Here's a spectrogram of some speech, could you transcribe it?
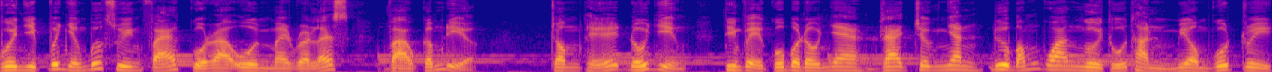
vừa nhịp với những bước xuyên phá của Raul Meireles vào cấm địa. Trong thế đối diện, tiền vệ của Bồ Đào Nha ra chân nhanh đưa bóng qua người thủ thành Myong Gutri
